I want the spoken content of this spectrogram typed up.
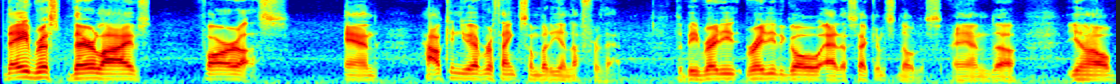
They risked their lives for us. And how can you ever thank somebody enough for that? To be ready, ready to go at a second's notice. And, uh, you know,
